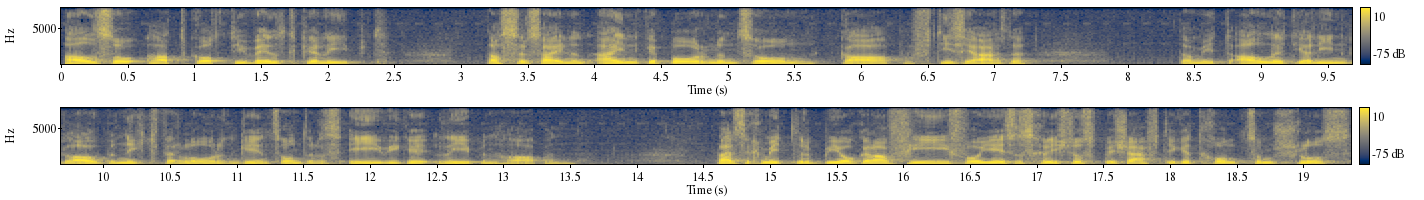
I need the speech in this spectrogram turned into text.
Also hat Gott die Welt geliebt, dass er seinen eingeborenen Sohn gab auf diese Erde, damit alle, die an ihn glauben, nicht verloren gehen, sondern das ewige Leben haben. Wer sich mit der Biografie von Jesus Christus beschäftigt, kommt zum Schluss,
